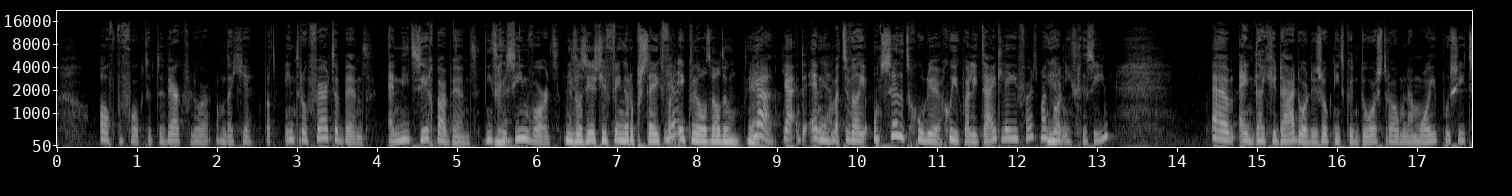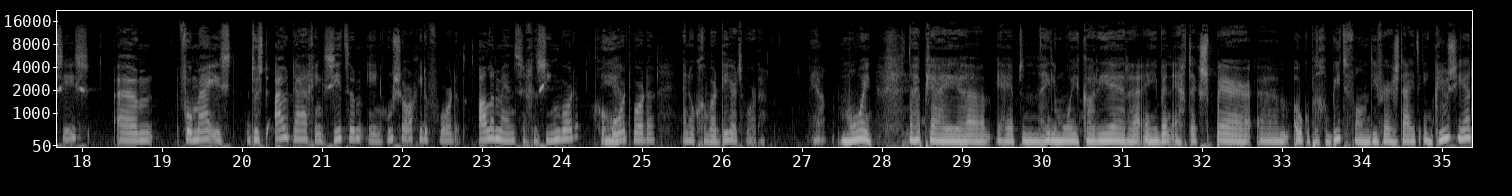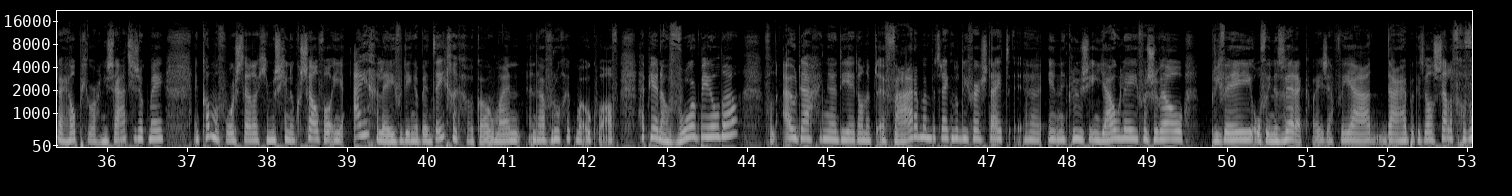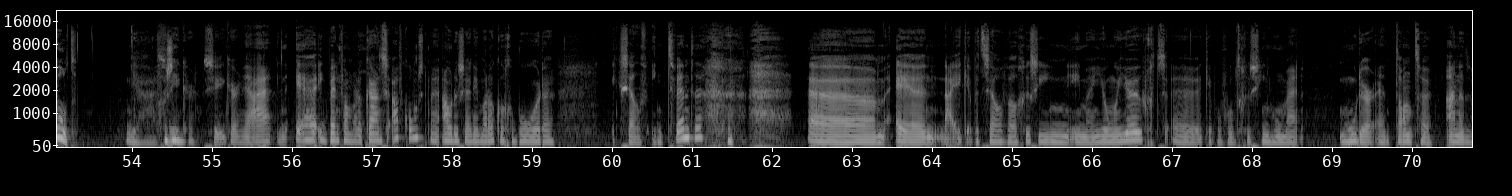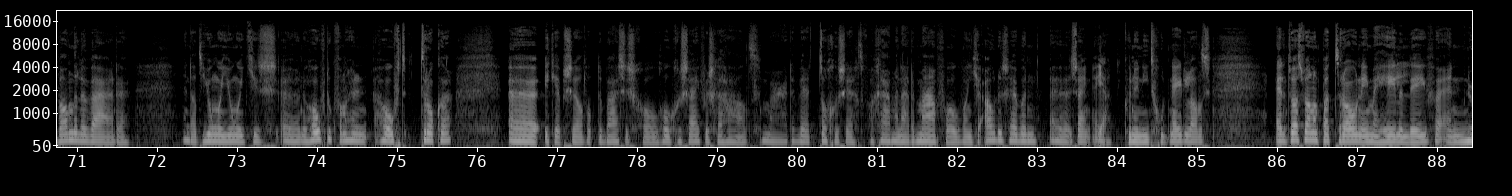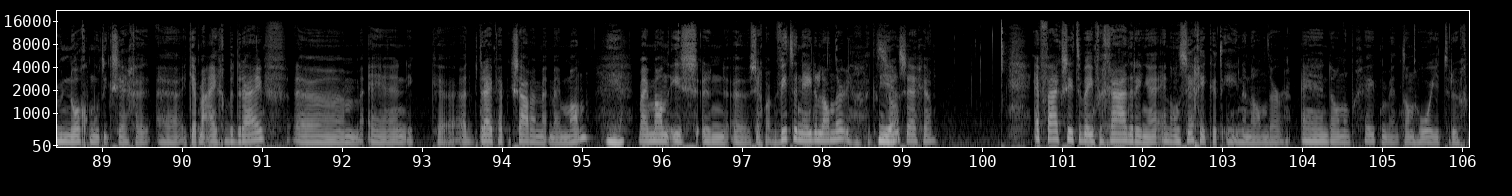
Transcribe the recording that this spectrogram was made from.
of bijvoorbeeld op de werkvloer, omdat je wat introverter bent en niet zichtbaar bent, niet ja. gezien wordt. Niet als eerst je vinger opsteekt van ja. ik wil het wel doen. Ja, ja, ja, en. Maar terwijl je ontzettend goede, goede kwaliteit levert, maar het wordt niet gezien. Um, en dat je daardoor dus ook niet kunt doorstromen naar mooie posities. Um, voor mij is dus de uitdaging zit hem in hoe zorg je ervoor dat alle mensen gezien worden, gehoord worden en ook gewaardeerd worden. Ja, mooi. Nou heb jij, uh, jij hebt een hele mooie carrière en je bent echt expert um, ook op het gebied van diversiteit en inclusie. Hè. Daar help je organisaties ook mee. En kan me voorstellen dat je misschien ook zelf wel in je eigen leven dingen bent tegengekomen. En, en daar vroeg ik me ook wel af, heb jij nou voorbeelden van uitdagingen die je dan hebt ervaren met betrekking tot diversiteit uh, en inclusie in jouw leven, zowel privé of in het werk? Waar je zegt van ja, daar heb ik het wel zelf gevoeld. Ja, zeker. zeker. Ja, ik ben van Marokkaanse afkomst. Mijn ouders zijn in Marokko geboren. Ikzelf in Twente. um, en nou, ik heb het zelf wel gezien in mijn jonge jeugd. Uh, ik heb bijvoorbeeld gezien hoe mijn moeder en tante aan het wandelen waren. En dat jonge jongetjes uh, de hoofddoek van hun hoofd trokken. Uh, ik heb zelf op de basisschool hoge cijfers gehaald. Maar er werd toch gezegd van ga maar naar de MAVO. Want je ouders hebben, uh, zijn, ja, kunnen niet goed Nederlands. En het was wel een patroon in mijn hele leven. En nu nog moet ik zeggen, uh, ik heb mijn eigen bedrijf. Um, en ik, het bedrijf heb ik samen met mijn man. Ja. Mijn man is een zeg maar witte Nederlander, laat ik het ja. zo zeggen. En vaak zitten we in vergaderingen en dan zeg ik het een en ander. En dan op een gegeven moment dan hoor je terug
